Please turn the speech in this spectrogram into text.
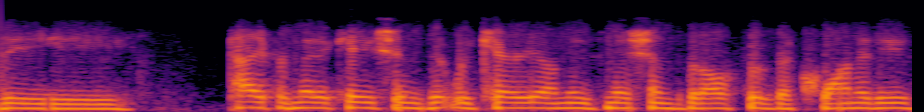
the type of medications that we carry on these missions, but also the quantities.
